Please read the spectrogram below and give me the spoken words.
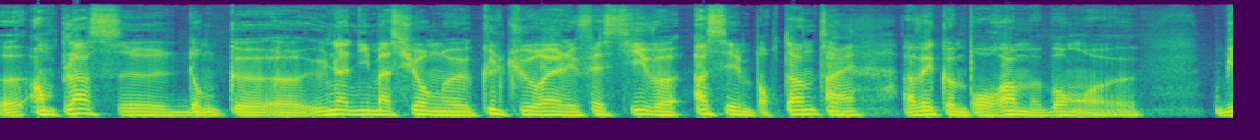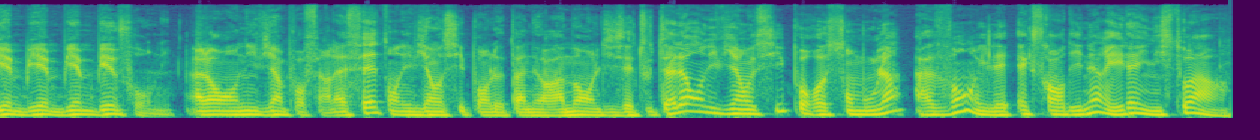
en place donc une animation culturelle et festive assez importante Ouais. avec un programme bon bien bien bien bien fourni. Alors on y vient pour faire la fête, on y vient aussi pour le panorama, on le disait tout à l'heure, on y vient aussi pour son moulin. Avant, il est extraordinaire et il a une histoire.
